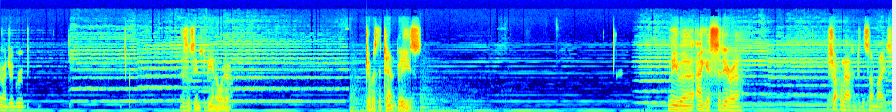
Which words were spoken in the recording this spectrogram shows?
around your group. This all seems to be in order. Give us the tent, please. Neeva, Agis, Sadira shuffle out into the sunlight.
